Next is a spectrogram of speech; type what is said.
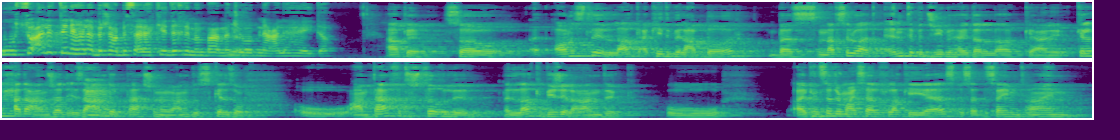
والسؤال الثاني هلا برجع بسالك اياه دغري من بعد ما تجاوبنا على هيدا. Okay so honestly ال luck أكيد بيلعب دور بس بنفس الوقت أنت بتجيبي هيدا ال luck يعني كل حدا عن جد إذا عنده ال passion وعنده skills وعم تعرفي تشتغلي ال luck بيجي لعندك. و I consider myself lucky yes بس at the same time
